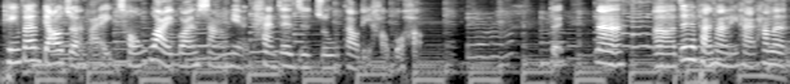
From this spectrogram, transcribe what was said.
评分标准来从外观上面看这只猪到底好不好。对，那呃这些盘商厉害，他们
